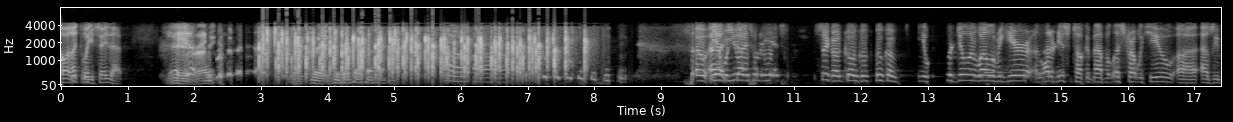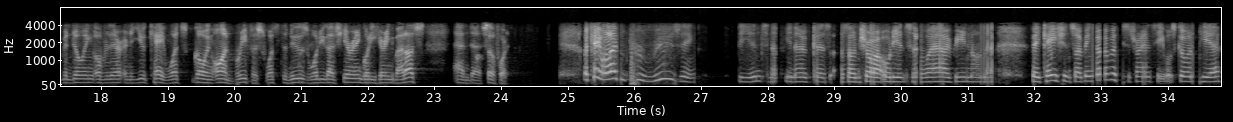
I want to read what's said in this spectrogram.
oh, I like the way you say that. Yeah, yeah. right. so, uh, yeah, what you guys want to hear? So go, go, go, go, go. You, we're doing well over here. A lot of news to talk about, but let's start with you, uh, as we've been doing over there in the UK. What's going on? Brief us. What's the news? What are you guys hearing? What are you hearing about us? And uh, so forth. Okay, well, I'm perusing the internet, you know, because as I'm sure our audience are aware, I've been on a vacation, so I've been over to try and see what's going on here.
